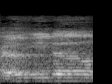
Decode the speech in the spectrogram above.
حمدا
